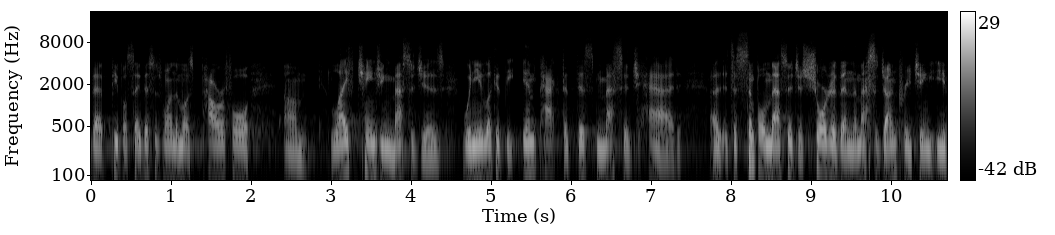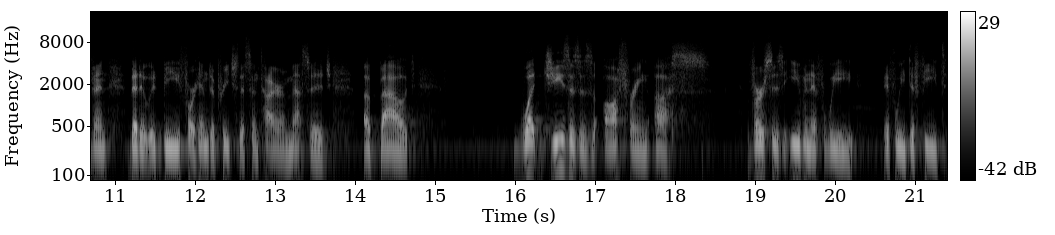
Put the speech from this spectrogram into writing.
that people say this is one of the most powerful, um, life changing messages when you look at the impact that this message had. Uh, it's a simple message, it's shorter than the message I'm preaching, even, that it would be for him to preach this entire message about what Jesus is offering us versus even if we if we defeat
